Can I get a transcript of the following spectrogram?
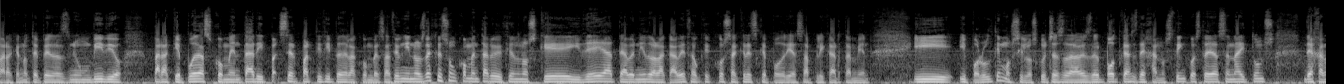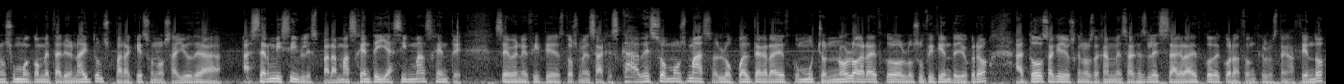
para que no te pierdas ni un vídeo, para que puedas comentar y ser partícipe de la conversación y nos dejes un comentario diciéndonos qué idea te ha venido a la cabeza o qué cosa crees que podrías aplicar también. Y, por último, si lo escuchas a través del podcast, déjanos cinco estrellas en iTunes, déjanos un buen comentario en iTunes para que eso nos ayude a, a ser visibles para más gente y así más gente se beneficie de estos mensajes. Cada vez somos más, lo cual te agradezco mucho. No lo agradezco lo suficiente, yo creo. A todos aquellos que nos dejan mensajes les agradezco de corazón que lo estén haciendo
